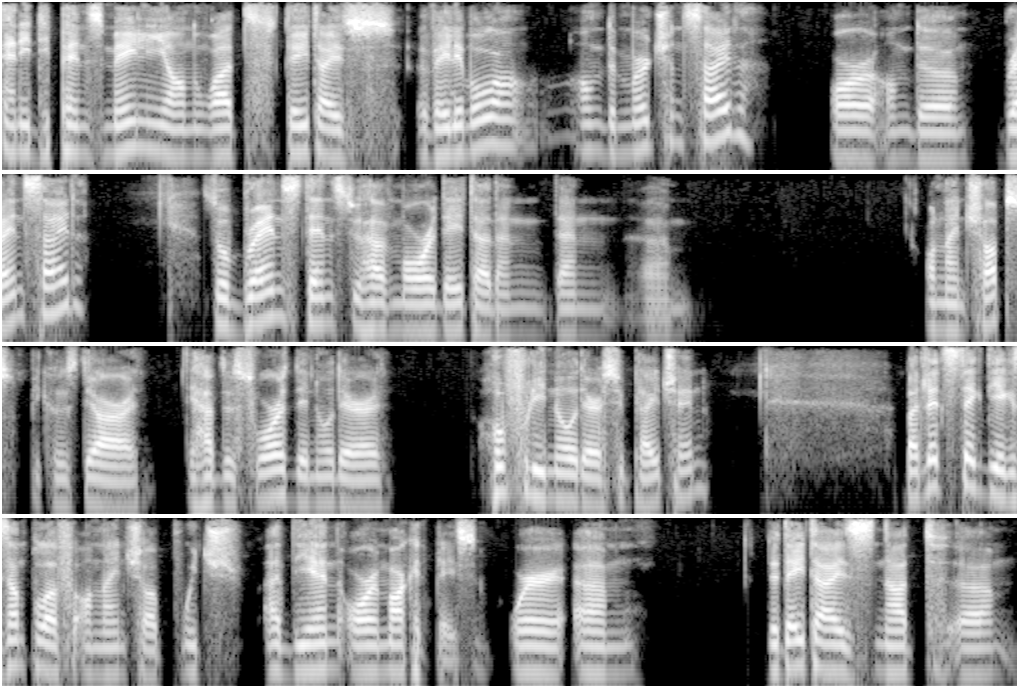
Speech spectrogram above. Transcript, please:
and it depends mainly on what data is available on the merchant side or on the brand side. So brands tends to have more data than than um, online shops because they are they have the source, they know their hopefully know their supply chain. But let's take the example of online shop, which at the end or a marketplace where um, the data is not um,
